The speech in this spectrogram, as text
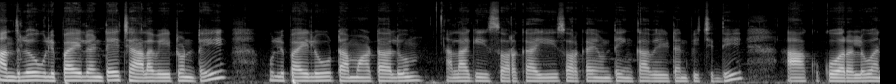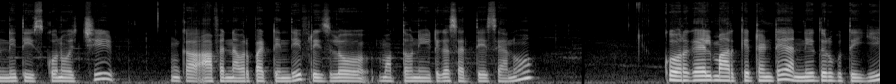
అందులో ఉల్లిపాయలు అంటే చాలా వెయిట్ ఉంటాయి. ఉల్లిపాయలు టమాటాలు అలాగే సొరకాయ సొరకాయ ఉంటే ఇంకా వెయిట్ అనిపించింది ఆకుకూరలు అన్నీ తీసుకొని వచ్చి ఇంకా హాఫ్ అన్ అవర్ పట్టింది. ఫ్రిడ్జ్లో మొత్తం నీట్గా సర్దేశాను. కూరగాయల మార్కెట్ అంటే అన్నీ దొరుకుతాయి.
